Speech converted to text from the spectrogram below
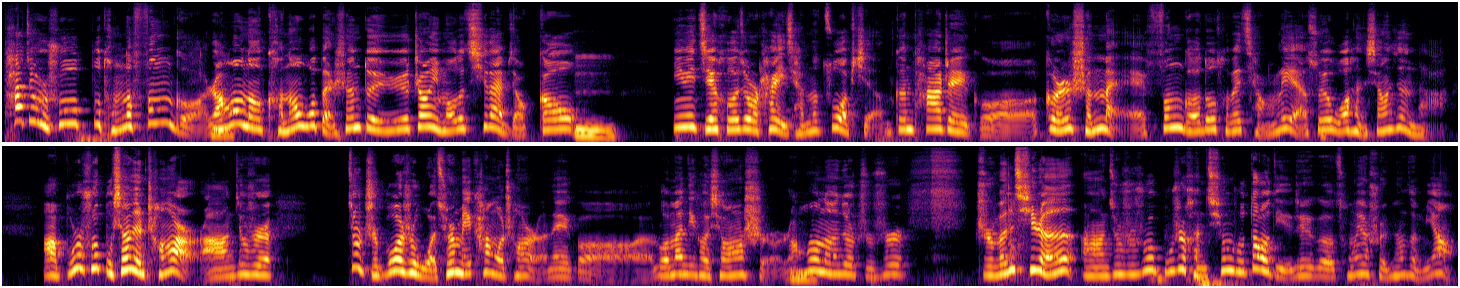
他就是说不同的风格。然后呢，可能我本身对于张艺谋的期待比较高，嗯因为结合就是他以前的作品跟他这个个人审美风格都特别强烈，所以我很相信他啊，不是说不相信程耳啊，就是就只不过是我确实没看过程耳的那个《罗曼蒂克消亡史》，然后呢，就只是只闻其人啊，就是说不是很清楚到底这个从业水平怎么样。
